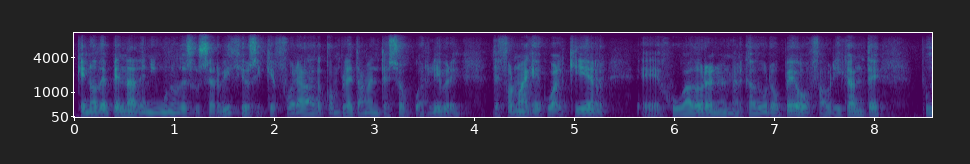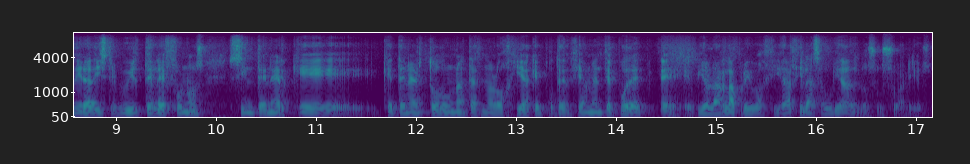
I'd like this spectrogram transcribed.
que no dependa de ninguno de sus servicios y que fuera completamente software libre, de forma que cualquier eh, jugador en el mercado europeo o fabricante pudiera distribuir teléfonos sin tener que, tener toda una tecnología que potencialmente puede violar la privacidad y la seguridad de los usuarios.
